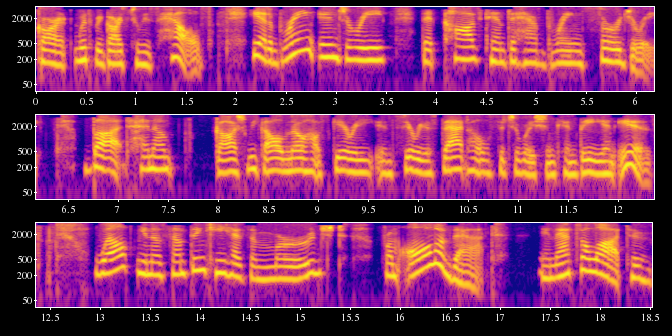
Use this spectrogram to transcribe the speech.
regard with regards to his health. He had a brain injury that caused him to have brain surgery. But and I'm gosh, we all know how scary and serious that whole situation can be and is. Well, you know something, he has emerged from all of that. And that's a lot to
